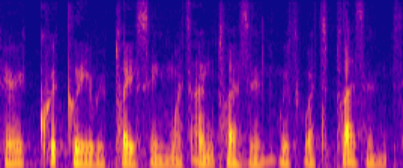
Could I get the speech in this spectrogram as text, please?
very quickly replacing what's unpleasant with what's pleasant.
